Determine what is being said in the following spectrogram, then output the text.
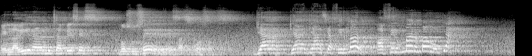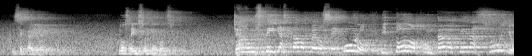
En la vida muchas veces no suceden esas cosas. Ya, ya, ya, se afirmar, afirmar, vamos, ya. Y se cayó no se hizo el negocio. Ya usted ya estaba pero seguro y todo apuntaba que era suyo.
